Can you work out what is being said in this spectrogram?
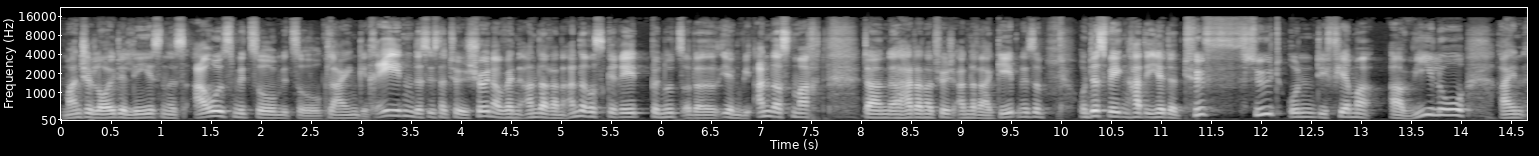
Manche Leute lesen es aus mit so, mit so kleinen Geräten. Das ist natürlich schön, aber wenn ein anderer ein anderes Gerät benutzt oder irgendwie anders macht, dann hat er natürlich andere Ergebnisse. Und deswegen hatte hier der TÜV Süd und die Firma Avilo einen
